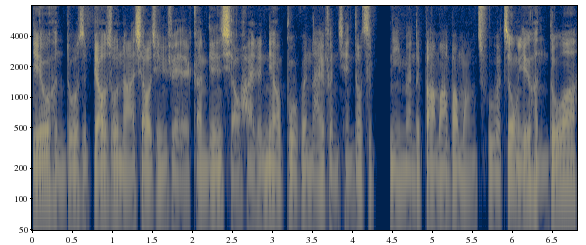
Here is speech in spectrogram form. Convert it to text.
也有很多是不要说拿孝亲费的，干连小孩的尿布跟奶粉钱都是你们的爸妈帮忙出的，这种也很多啊。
